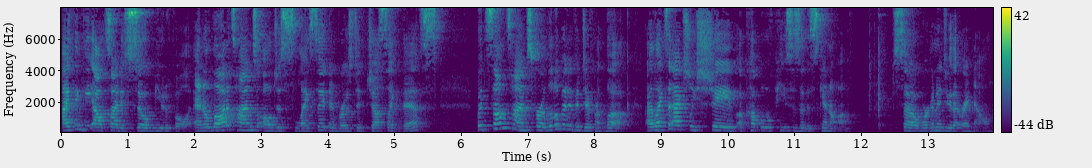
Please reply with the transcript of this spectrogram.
I think the outside is so beautiful. And a lot of times I'll just slice it and roast it just like this. But sometimes for a little bit of a different look, I like to actually shave a couple of pieces of the skin off. So we're gonna do that right now.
